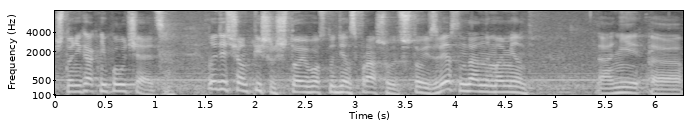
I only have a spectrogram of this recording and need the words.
что никак не получается. Но здесь еще он пишет, что его студент спрашивает, что известно в данный момент. Они э,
